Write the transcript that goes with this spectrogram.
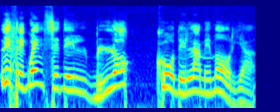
le frequenze del blocco della memoria.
